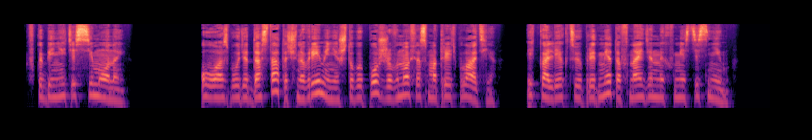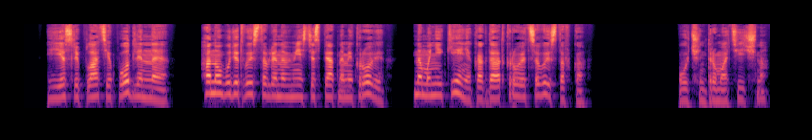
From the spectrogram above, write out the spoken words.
в кабинете с Симоной. «У вас будет достаточно времени, чтобы позже вновь осмотреть платье и коллекцию предметов, найденных вместе с ним. Если платье подлинное, оно будет выставлено вместе с пятнами крови на манекене, когда откроется выставка». «Очень драматично»,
